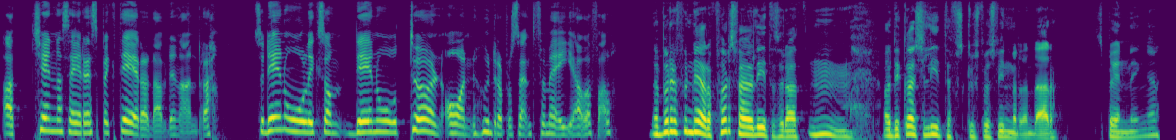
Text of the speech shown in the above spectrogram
att känna sig respekterad av den andra. Så det är nog liksom, det är nog turn on 100% för mig i alla fall. Jag började fundera, först var jag lite sådär att, mm, att det kanske lite skulle försvinna den där spänningen.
